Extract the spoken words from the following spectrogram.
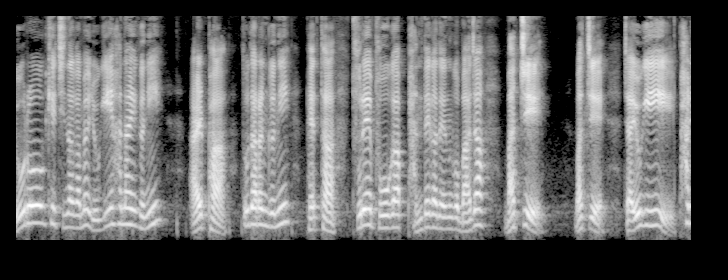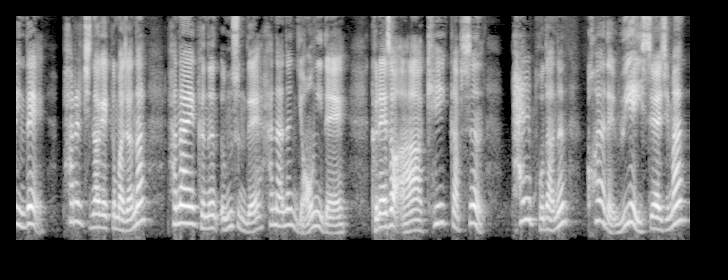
요렇게 지나가면 여기 하나의 근이 알파 또 다른 근이 베타 둘의 부호가 반대가 되는 거 맞아? 맞지? 맞지? 자 여기 8인데 8을 지나게끔 하잖아? 하나의 근은 음수인데 하나는 0이 돼. 그래서 아 k 값은 8보다는 커야 돼. 위에 있어야지만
